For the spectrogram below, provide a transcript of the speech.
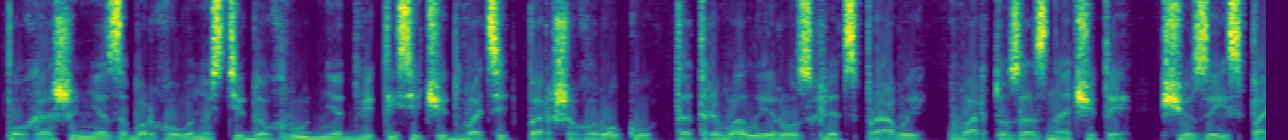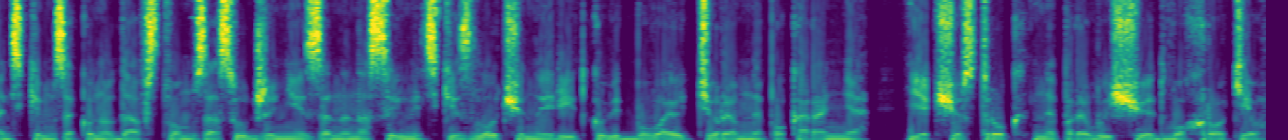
погашення заборгованості до грудня 2021 року та тривалий розгляд справи. Варто зазначити, що за іспанським законодавством засуджені за ненасильницькі злочини рідко відбувають тюремне покарання, якщо строк не перевищує двох років.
